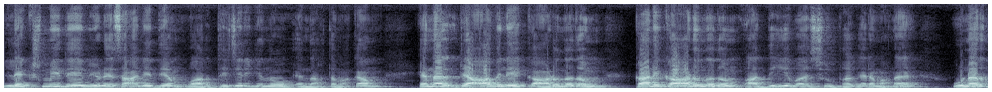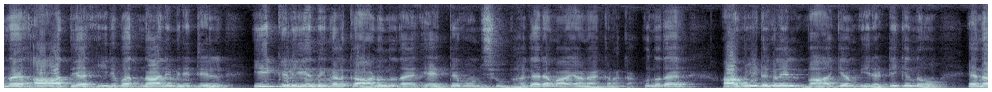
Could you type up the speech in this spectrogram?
ലക്ഷ്മി ദേവിയുടെ സാന്നിധ്യം വർദ്ധിച്ചിരിക്കുന്നു എന്നർത്ഥമാക്കാം. എന്നാൽ രാവിലെ കാണുന്നതും കണി കാണുന്നതും അതീവ ശുഭകരമാണ്. ഉണർന്ന് ആദ്യ ഇരുപത്തിനാല് മിനിറ്റിൽ ഈ കിളിയെ നിങ്ങൾ കാണുന്നത് ഏറ്റവും ശുഭകരമായാണ് കണക്കാക്കുന്നത്. ആ വീടുകളിൽ ഭാഗ്യം ഇരട്ടിക്കുന്നു എന്ന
